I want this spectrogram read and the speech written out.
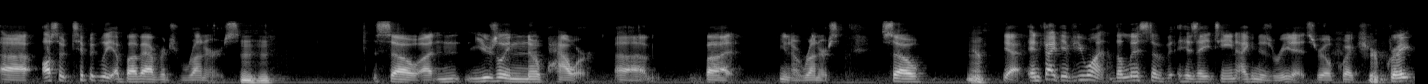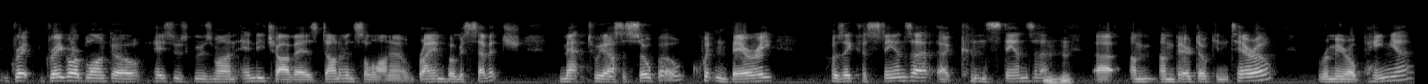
uh, also typically above average runners. hmm So uh, n- usually no power, um, but you know runners. So Yeah. yeah. In fact, if you want the list of his 18, I can just read it. It's real quick. Sure. Gre- Gre- Gregor Blanco, Jesus Guzman, Endy Chavez, Donovan Solano, Brian Bogusevic, Matt Tuiasosopo, Quintin Berry, Jose Costanza, uh, Constanza, hmm uh, um, Humberto Quintero, Ramiro Pena,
